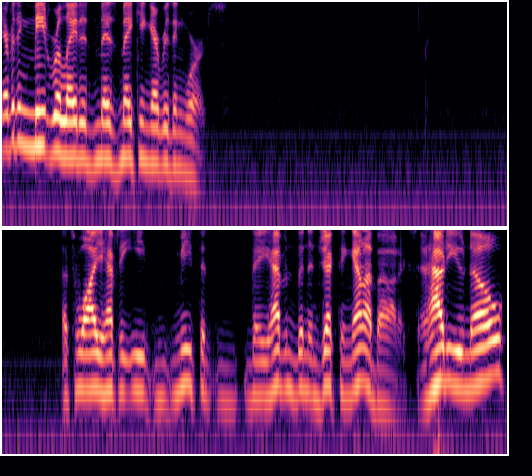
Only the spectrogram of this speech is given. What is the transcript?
Everything meat related is making everything worse. That's why you have to eat meat that they haven't been injecting antibiotics. And how do you know?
